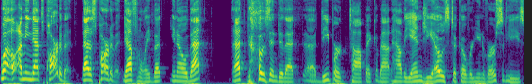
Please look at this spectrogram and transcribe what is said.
Well, I mean that's part of it. That is part of it, definitely. But you know that that goes into that uh, deeper topic about how the NGOs took over universities,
